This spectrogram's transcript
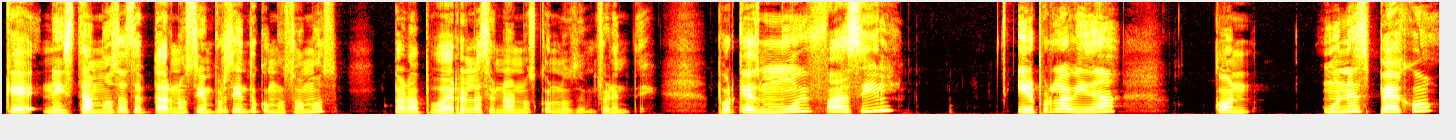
que necesitamos aceptarnos 100% como somos para poder relacionarnos con los de enfrente. Porque es muy fácil ir por la vida con un espejo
